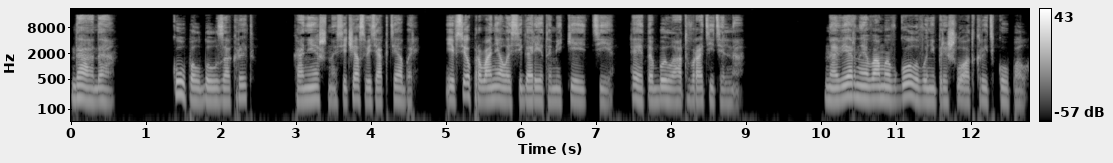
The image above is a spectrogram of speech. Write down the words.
Да, да. Купол был закрыт. Конечно, сейчас ведь октябрь. И все провоняло сигаретами Кейти. Это было отвратительно. Наверное, вам и в голову не пришло открыть купол.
